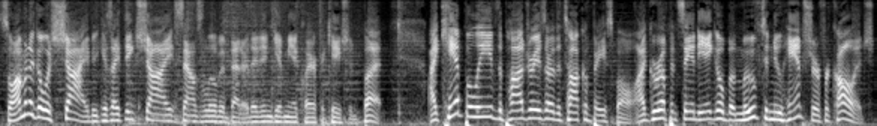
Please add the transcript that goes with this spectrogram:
So I'm going to go with Shy because I think Shy sounds a little bit better. They didn't give me a clarification, but I can't believe the Padres are the talk of baseball. I grew up in San Diego but moved to New Hampshire for college.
